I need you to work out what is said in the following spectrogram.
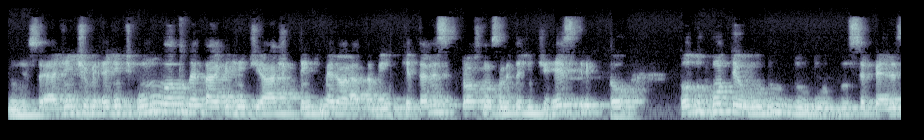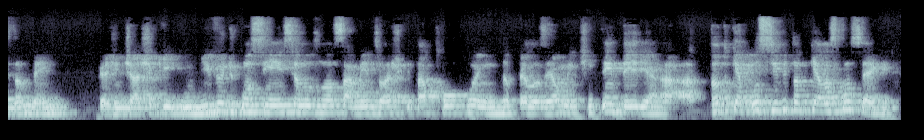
Isso. É, a gente, a gente, um outro detalhe que a gente acha que tem que melhorar também, que até nesse próximo lançamento a gente reescriptou todo o conteúdo do, do, dos CPLs também. A gente acha que o nível de consciência nos lançamentos, eu acho que está pouco ainda para elas realmente entenderem a, a, tanto que é possível, tanto que elas conseguem.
